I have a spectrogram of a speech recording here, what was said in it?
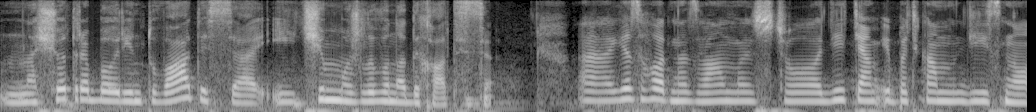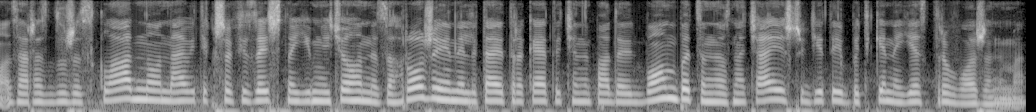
на що треба орієнтуватися і чим можливо надихатися? Е, Я згодна з вами, що дітям і батькам дійсно зараз дуже складно, навіть якщо фізично їм нічого не загрожує, не літають ракети чи не падають бомби, це не означає, що діти і батьки не є стривоженими.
